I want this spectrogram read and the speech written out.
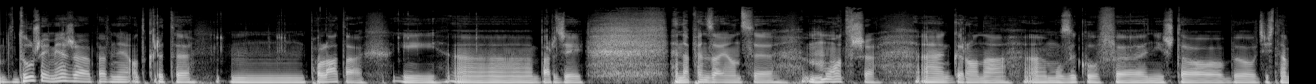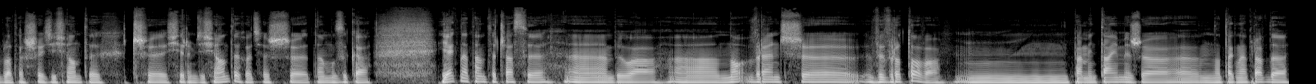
w dużej mierze pewnie odkryty po latach i bardziej napędzający młodsze grona e, muzyków e, niż to było gdzieś tam w latach 60. czy 70., chociaż ta muzyka jak na tamte czasy była no, wręcz wywrotowa. Mm, pamiętajmy, że no, tak naprawdę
